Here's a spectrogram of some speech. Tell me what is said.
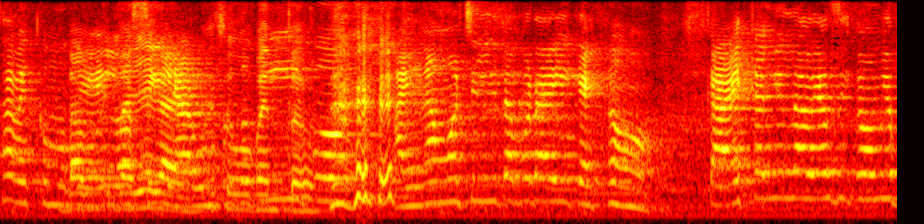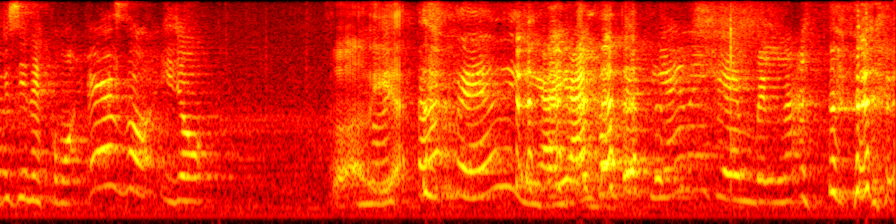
¿Sabes? Como que lo hacía un prototipo. Hay una mochilita por ahí que es como, cada vez que alguien la ve así como mi oficina, es como eso. Y yo, no está ready. Hay algo que tiene que en verdad.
